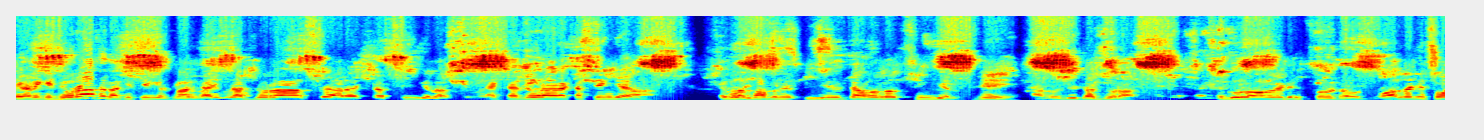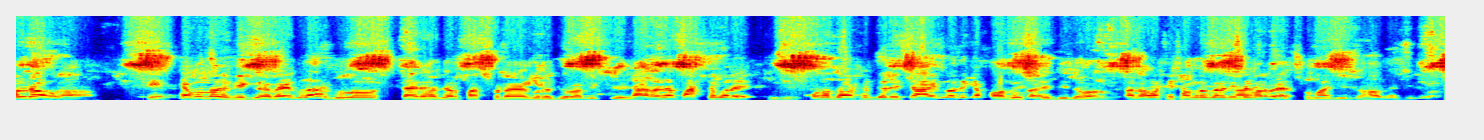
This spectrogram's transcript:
এখানে কি জোড়া আছে নাকি সিঙ্গেল সিঙ্গেল একটা জোড়া আছে আর একটা সিঙ্গেল আছে একটা জোড়া আর একটা সিঙ্গেল হ্যাঁ। এগুলো নীলটা হলো সিঙ্গেল জি। আর ওই দুটা জোড়া। এগুলো already sold out already sold out কেমন দামে বিক্রি হয় ভাই এগুলা? এগুলো চার হাজার পাঁচশো টাকা করে জোড়া বিক্রি। চার হাজার পাঁচশো করে? কোন দর্শক যদি চায় এগুলো দেখে অবশ্যই দিতে পারব। তাহলে অবশ্যই সংগ্রহ করে দিতে হ্যাঁ, পারবে সময় দিতে হবে দিতে পারব।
